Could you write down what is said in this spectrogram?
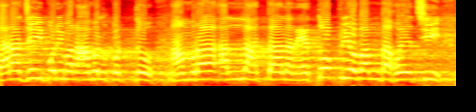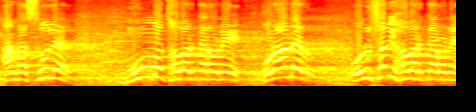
তারা যেই পরিমাণ আমল করত, আমরা আল্লাহ তালার এত প্রিয় বান্দা হয়েছি, আমরা সুলের মুম্মত হওয়ার কারণে, কোরআনের অনুসারী হওয়ার কারণে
